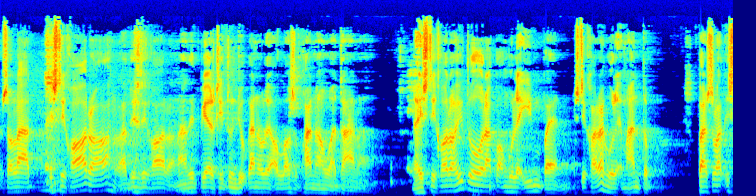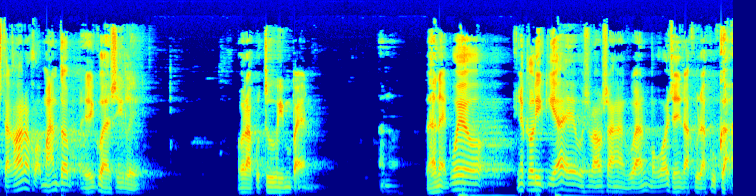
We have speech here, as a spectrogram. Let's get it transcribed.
Salat istikharah salat istikharah nanti biar ditunjukkan oleh Allah Subhanahu wa taala. Nah istikharah itu ora kok golek impen. Istikharah golek mantep. Pas salat istikharah kok mantep ya iku hasile ora kudu impen. Lah nek kowe nyekeli kiai wis ora usah ngangguan pokoke jadi ragu-ragu gak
